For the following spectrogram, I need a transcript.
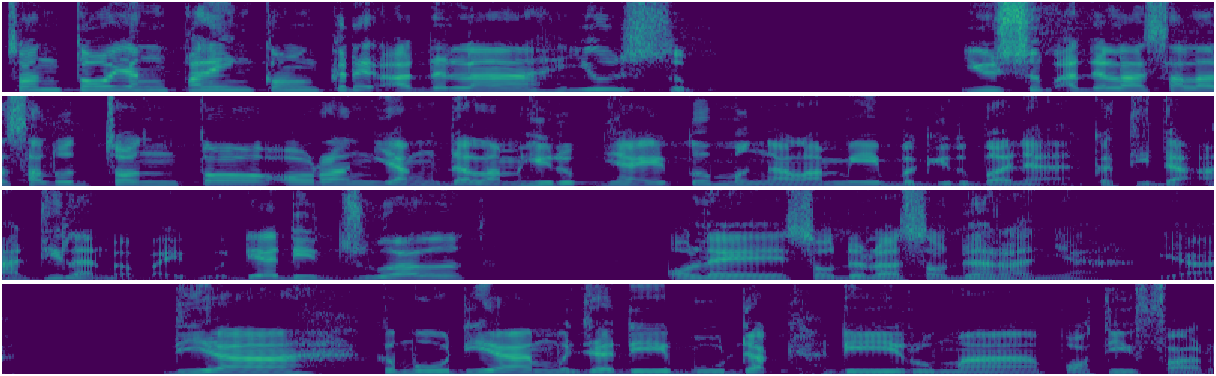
Contoh yang paling konkret adalah Yusuf. Yusuf adalah salah satu contoh orang yang dalam hidupnya itu mengalami begitu banyak ketidakadilan Bapak Ibu. Dia dijual oleh saudara-saudaranya ya. Dia kemudian menjadi budak di rumah Potifar.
